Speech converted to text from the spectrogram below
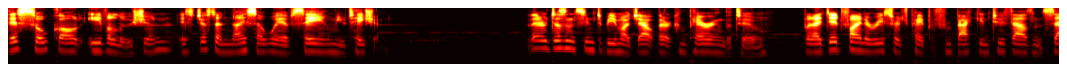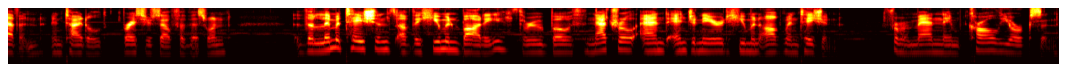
This so called evolution is just a nicer way of saying mutation. There doesn't seem to be much out there comparing the two, but I did find a research paper from back in 2007 entitled, brace yourself for this one, The Limitations of the Human Body Through Both Natural and Engineered Human Augmentation, from a man named Carl Yorkson.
